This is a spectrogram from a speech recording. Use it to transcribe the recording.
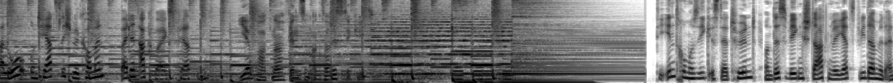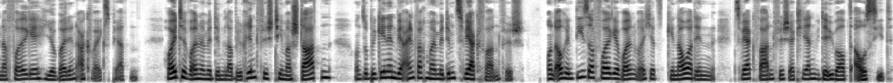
Hallo und herzlich willkommen bei den Aqua-Experten. Ihr Partner, wenn es um Aquaristik geht. Die Intro-Musik ist ertönt und deswegen starten wir jetzt wieder mit einer Folge hier bei den Aqua-Experten. Heute wollen wir mit dem Labyrinthfisch-Thema starten und so beginnen wir einfach mal mit dem Zwergfadenfisch. Und auch in dieser Folge wollen wir euch jetzt genauer den Zwergfadenfisch erklären, wie der überhaupt aussieht.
